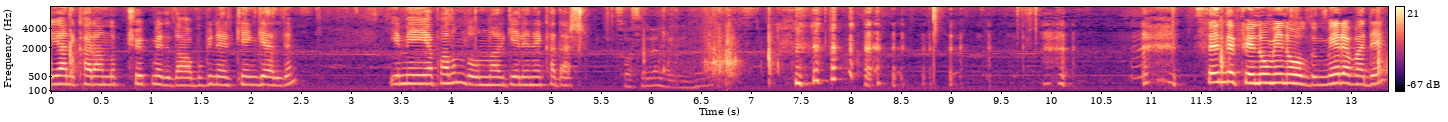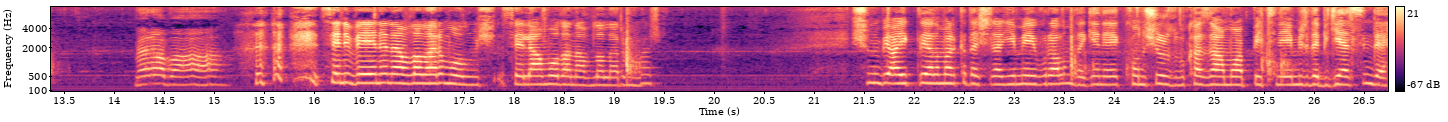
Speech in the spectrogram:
Yani karanlık çökmedi daha. Bugün erken geldim. Yemeği yapalım da onlar gelene kadar. Sosyal mi Sen de fenomen oldun. Merhaba de. Merhaba. Seni beğenen ablalarım olmuş. Selamı olan ablalarım var. Şunu bir ayıklayalım arkadaşlar. Yemeği vuralım da gene konuşuruz bu kaza muhabbetini. Emir de bir gelsin de.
